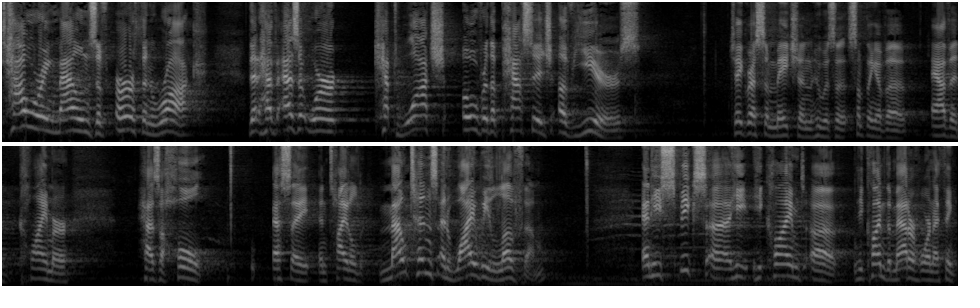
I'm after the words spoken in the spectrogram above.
towering mounds of earth and rock that have, as it were, kept watch over the passage of years. J. Gresham Machen, who was a, something of an avid climber, has a whole essay entitled Mountains and Why We Love Them. And he speaks, uh, he, he, climbed, uh, he climbed the Matterhorn, I think,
